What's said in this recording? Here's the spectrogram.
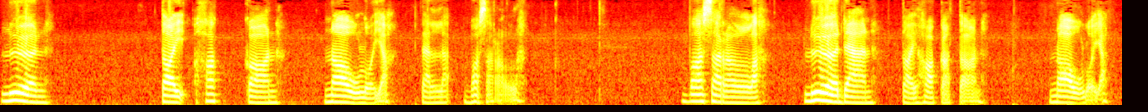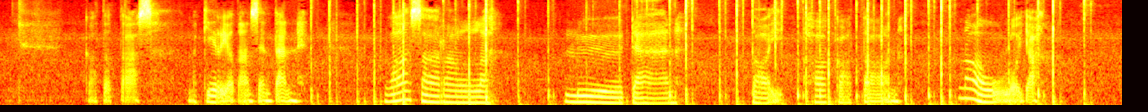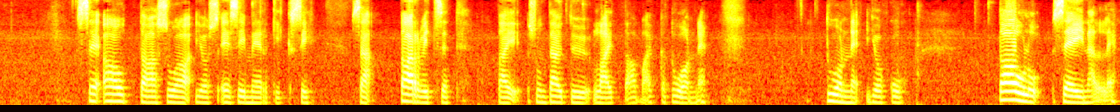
lyön tai hakkaan nauloja tällä vasaralla. Vasaralla lyödään tai hakataan nauloja. Katsotaan. Mä kirjoitan sen tänne. Vasaralla lyödään tai hakataan nauloja se auttaa sua, jos esimerkiksi sä tarvitset tai sun täytyy laittaa vaikka tuonne, tuonne joku taulu seinälle,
